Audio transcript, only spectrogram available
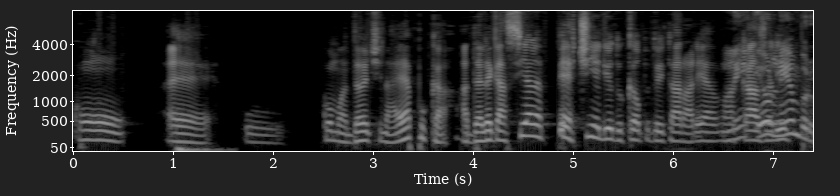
com é, o comandante na época, a delegacia era pertinho ali do campo do Itararé, uma Le- casa eu ali. lembro,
